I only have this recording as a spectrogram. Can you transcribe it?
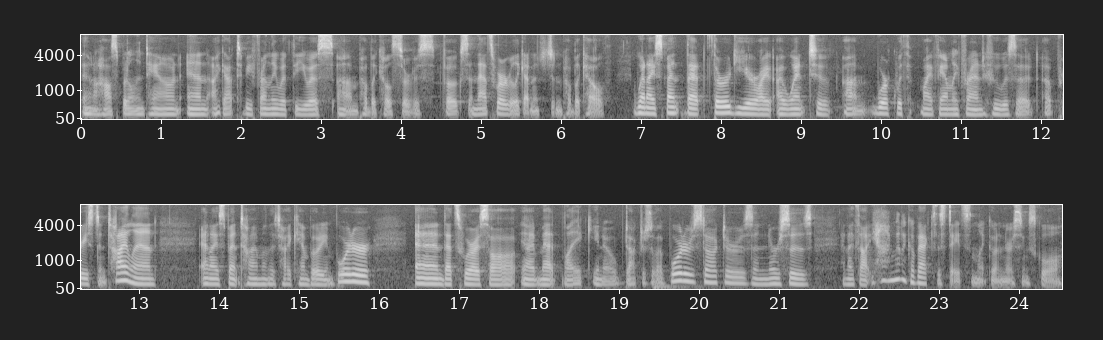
in a hospital in town. And I got to be friendly with the U.S. Um, Public Health Service folks, and that's where I really got interested in public health. When I spent that third year, I, I went to um, work with my family friend who was a, a priest in Thailand, and I spent time on the Thai Cambodian border and that's where I saw I met like you know Doctors Without Borders doctors and nurses, and I thought, yeah, I'm going to go back to the states and like go to nursing school,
